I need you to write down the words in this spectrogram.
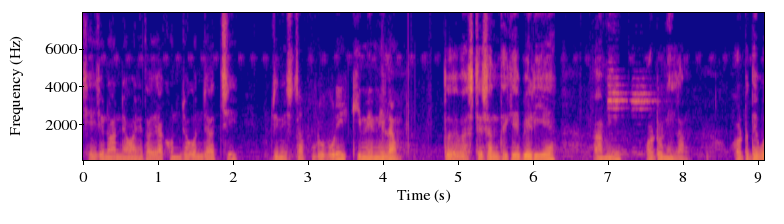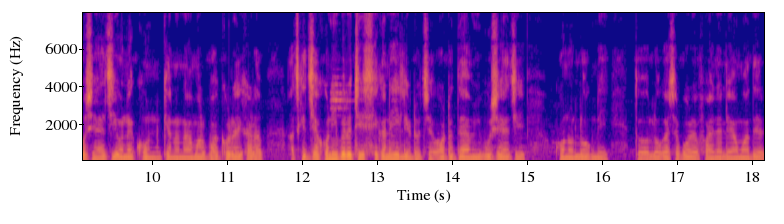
সেই জন্য আর নেওয়া তাই এখন যখন যাচ্ছি, জিনিসটা পুরোপুরি কিনে নিলাম। তো এবার স্টেশন থেকে বেরিয়ে আমি অটো নিলাম। অটোতে বসে আছি অনেকক্ষণ, কেননা আমার ভাগ্যটাই খারাপ। আজকে যখনই বেরোচ্ছি, সেখানেই লেট হচ্ছে। অটোতে আমি বসে আছি, কোনো লোক নেই। তো লোক আসার পরে ফাইনালি আমাদের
